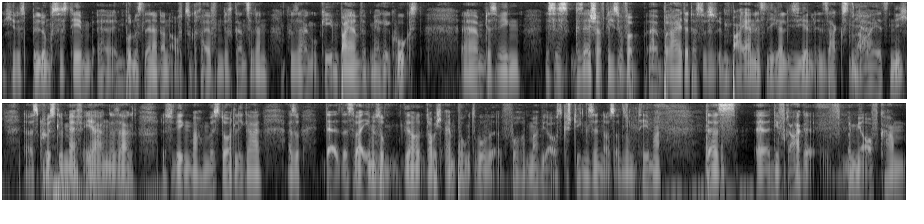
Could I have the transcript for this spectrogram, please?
hier das Bildungssystem äh, in Bundesländer dann aufzugreifen, das Ganze dann zu sagen, okay, in Bayern wird mehr gekokst. Ähm, deswegen ist es gesellschaftlich so verbreitet, dass wir es in Bayern jetzt legalisieren, in Sachsen ja. aber jetzt nicht. Da ist Crystal Meth eher angesagt, deswegen machen wir es dort legal. Also da, das war eben so, glaube glaub ich, ein Punkt, wo wir vorhin mal wieder ausgestiegen sind aus unserem Thema, dass äh, die Frage bei mir aufkam,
